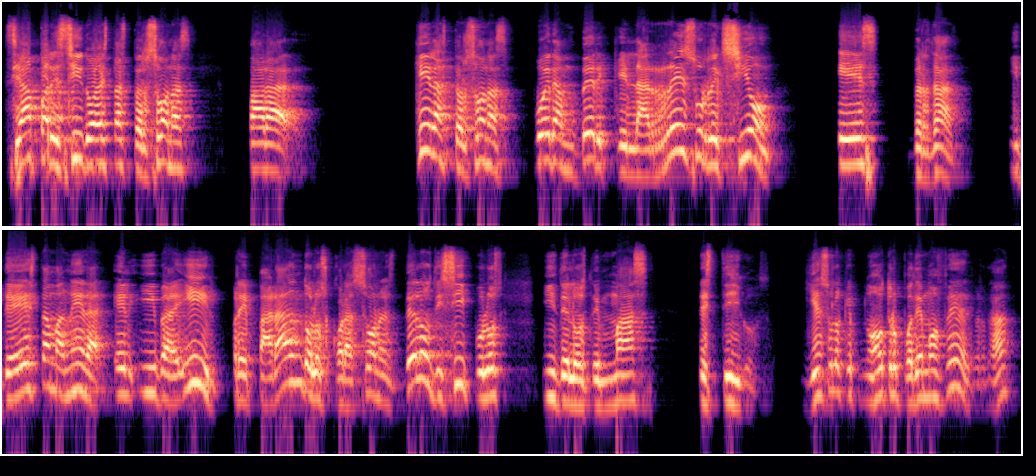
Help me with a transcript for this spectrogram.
se ha aparecido a estas personas para que las personas puedan ver que la resurrección es verdad. Y de esta manera Él iba a ir preparando los corazones de los discípulos y de los demás testigos. Y eso es lo que nosotros podemos ver, ¿verdad?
